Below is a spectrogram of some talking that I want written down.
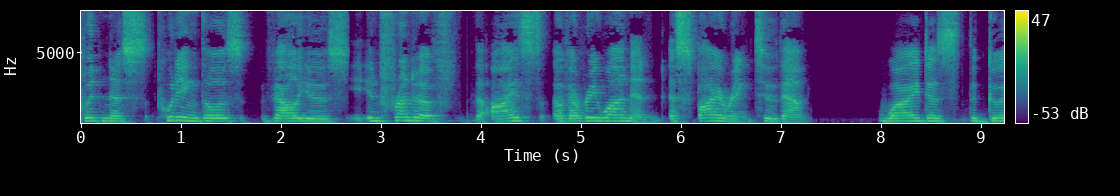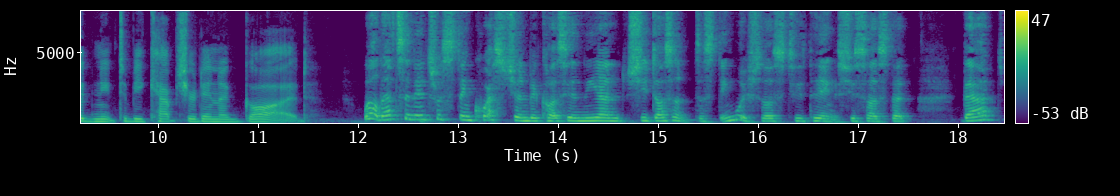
goodness, putting those values in front of the eyes of everyone and aspiring to them. Why does the good need to be captured in a God? Well, that's an interesting question because in the end, she doesn't distinguish those two things. She says that that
